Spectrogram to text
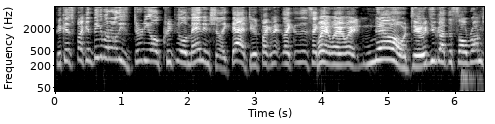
Because fucking think about all these dirty old creepy old men and shit like that, dude. Fucking like it's like Wait, wait, wait. No, dude, you got this all wrong.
